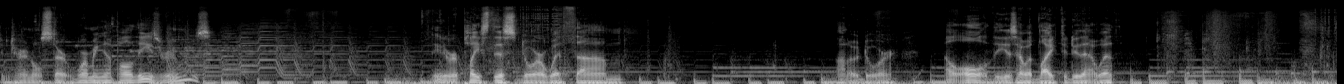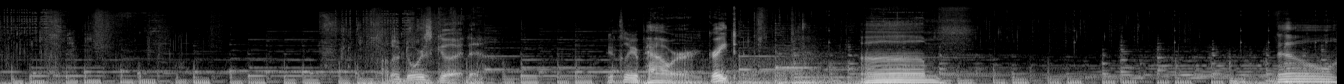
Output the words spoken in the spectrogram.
In turn, we'll start warming up all these rooms. Need to replace this door with um, I would like to do that with. Auto door's good. Nuclear power. Great. Um. No,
